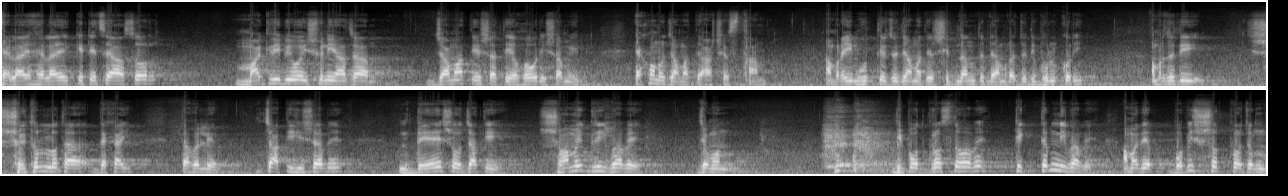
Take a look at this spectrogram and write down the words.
হেলায় হেলায় কেটেছে আসর মাগরিবি ওই শুনিয়া যান, জামাতের সাথে হরি সামিল এখনও জামাতে আসে স্থান। আমরা এই মুহূর্তে যদি আমাদের সিদ্ধান্ত নিয়ে আমরা যদি ভুল করি, আমরা যদি শৈথল্যতা দেখাই, তাহলে জাতি হিসাবে দেশ ও জাতি সামগ্রিকভাবে যেমন বিপদগ্রস্ত হবে, ঠিক তেমনিভাবে আমাদের ভবিষ্যৎ প্রজন্ম,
